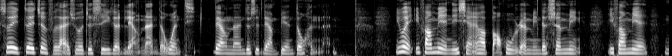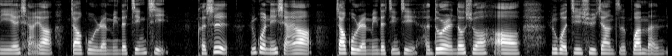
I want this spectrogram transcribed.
所以对政府来说，这是一个两难的问题。两难就是两边都很难，因为一方面你想要保护人民的生命，一方面你也想要照顾人民的经济。可是如果你想要照顾人民的经济，很多人都说哦。如果继续这样子关门，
